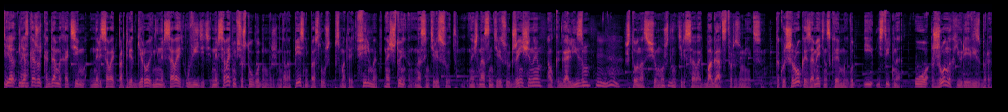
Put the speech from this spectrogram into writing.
я, я скажу, когда мы хотим нарисовать портрет героя, не нарисовать, увидеть. Нарисовать мы все что угодно можем. Да, песни послушать, посмотреть, фильмы. Значит, что нас интересует? Значит, нас интересуют женщины, алкоголизм. Мгм. Что нас еще может интересовать? Богатство, разумеется. такое широкое замятинское «мы». Вот и действительно, о женах Юрия Висбора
